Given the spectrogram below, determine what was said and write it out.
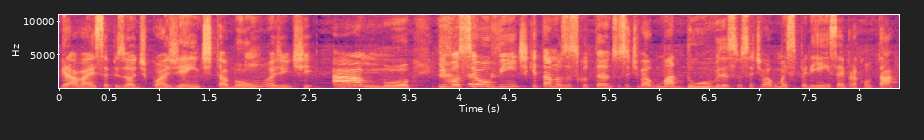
gravar esse episódio com a gente, tá bom? A gente amou. E você, ouvinte que tá nos escutando, se você tiver alguma dúvida, se você tiver alguma experiência aí para contar,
